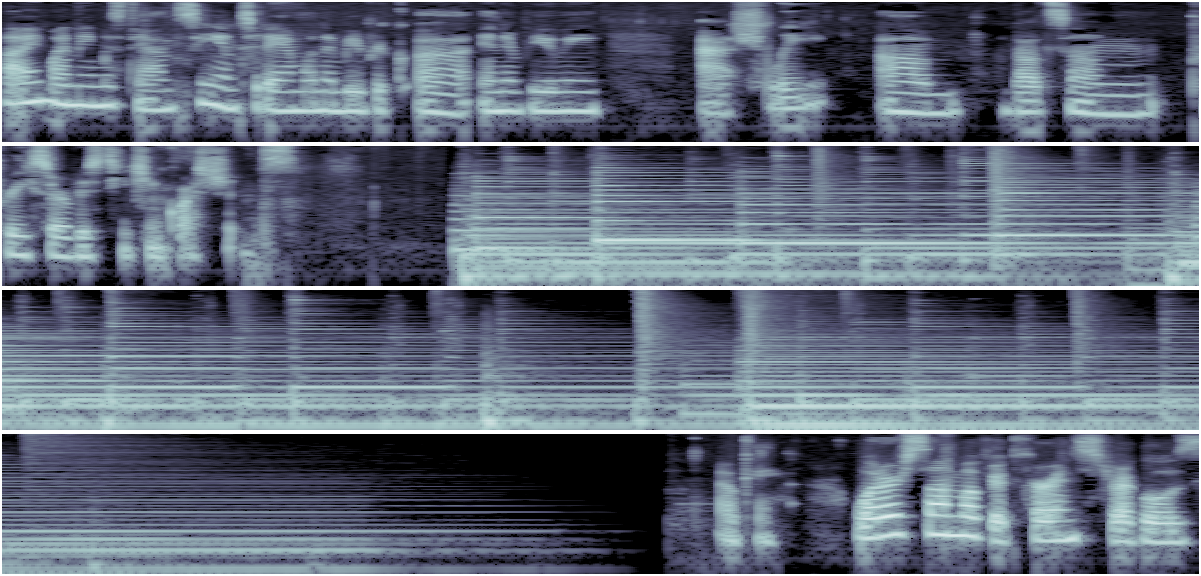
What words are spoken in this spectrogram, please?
Hi, my name is Nancy, and today I'm going to be uh, interviewing Ashley um, about some pre service teaching questions. Okay. What are some of your current struggles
